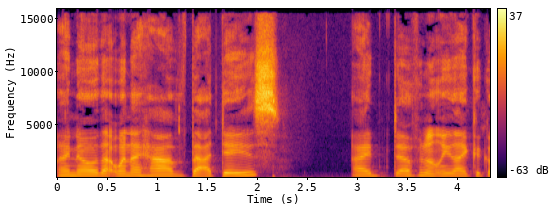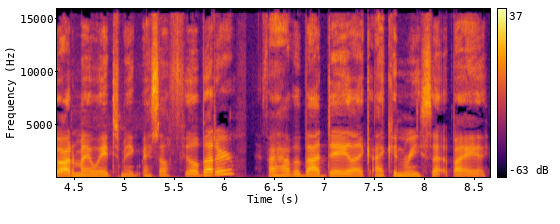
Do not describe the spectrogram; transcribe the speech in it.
I know that when I have bad days, I definitely like go out of my way to make myself feel better. If I have a bad day, like I can reset by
